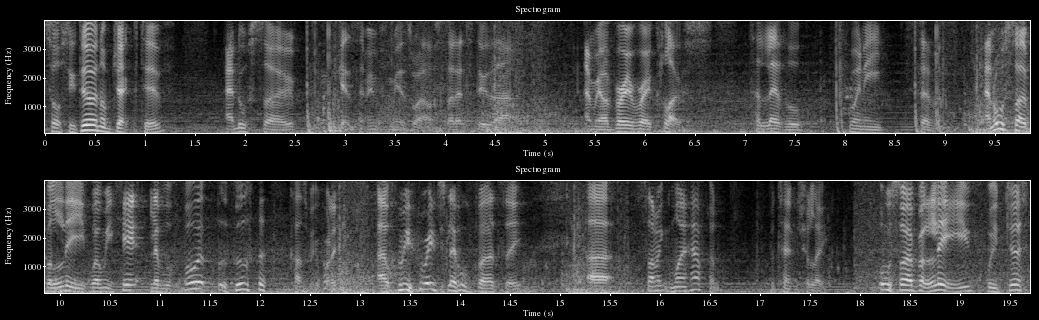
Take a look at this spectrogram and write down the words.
to obviously do an objective and also get some infamy as well. So let's do that. And we are very, very close to level 27. And also believe when we hit level 4, can't speak properly, uh, when we reach level 30, uh, something might happen, potentially. Also, I believe we just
